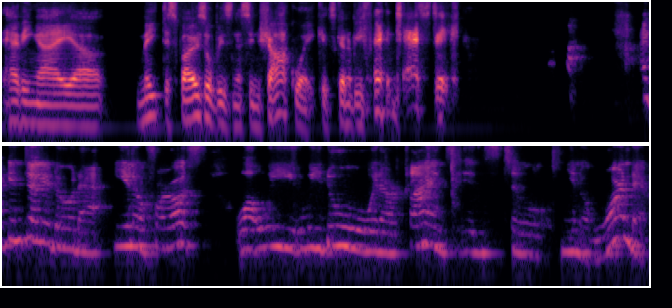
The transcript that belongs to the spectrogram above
having a uh, meat disposal business in Shark Week. It's going to be fantastic. I can tell you though that, you know, for us, what we we do with our clients is to you know warn them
